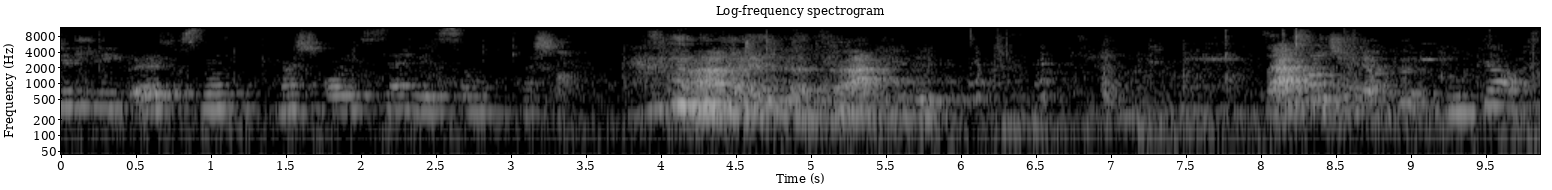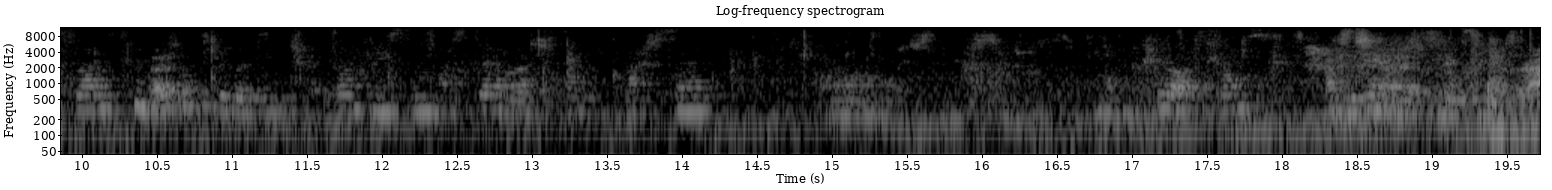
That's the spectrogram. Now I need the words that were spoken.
хичээлийг ойлгосон нь маш гоё сайн байсан маш гоё. Заасан чинь яг дөрөвдөө орсон ойлгомжтой байсан чадсан хийсэн маш сайн ойлгосон маш сайн маш сайн. Тэгээ орсон маш сайн ойлгосон. За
